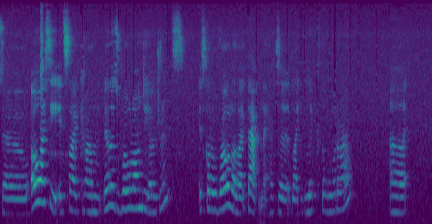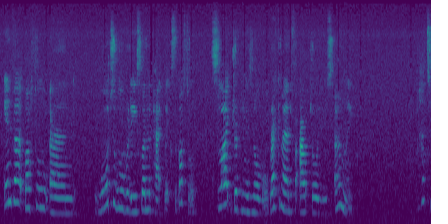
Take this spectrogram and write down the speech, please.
So, oh, I see. It's like um, you know those roll-on deodorants. It's got a roller like that, and they have to like lick the water out. Uh, invert bottle and water will release when the pet licks the bottle. Slight dripping is normal. Recommend for outdoor use only. That's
